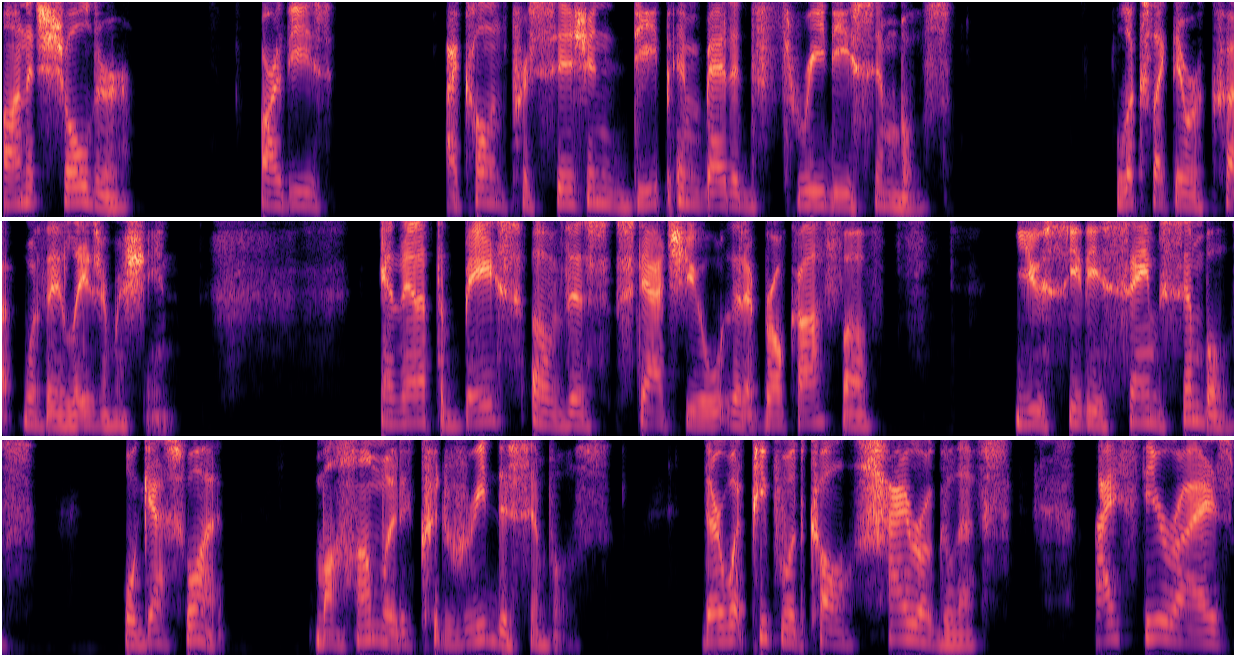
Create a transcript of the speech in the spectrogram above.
on its shoulder are these, I call them precision deep embedded 3D symbols. Looks like they were cut with a laser machine. And then at the base of this statue that it broke off of, you see these same symbols. Well, guess what? Muhammad could read the symbols. They're what people would call hieroglyphs. I theorize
